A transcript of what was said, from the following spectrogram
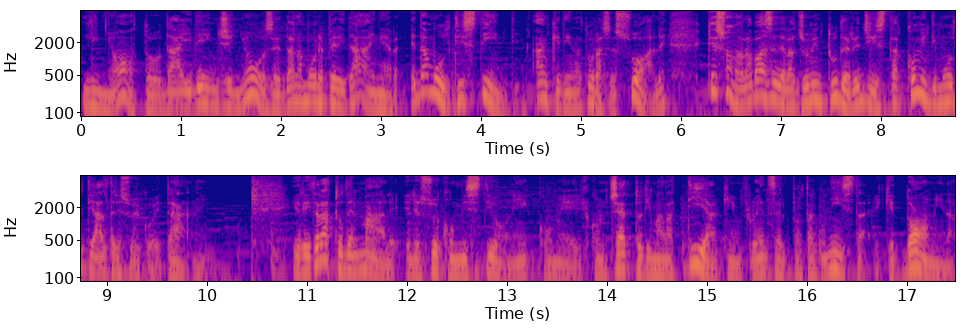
l'ignoto, da idee ingegnose, dall'amore per i diner e da molti istinti, anche di natura sessuale, che sono alla base della gioventù del regista come di molti altri suoi coetanei. Il ritratto del male e le sue commistioni, come il concetto di malattia che influenza il protagonista e che domina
